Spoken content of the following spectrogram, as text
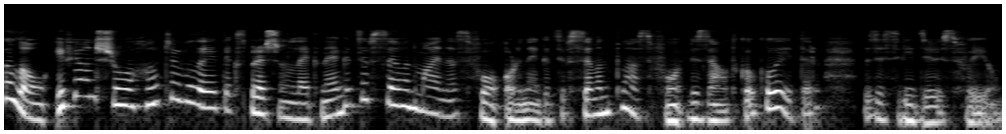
Hello, if you're unsure how to evaluate expression like negative 7 minus 4 or negative 7 plus 4 without calculator, this video is for you.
